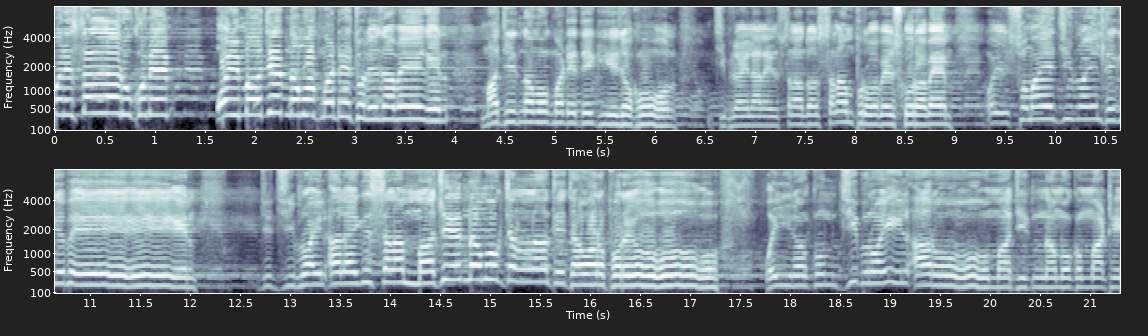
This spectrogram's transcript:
পরিসাল্লার হুকুমে ওই মাজিদ নামক মাঠে চলে যাবেন। মাজিদ নামক মাঠেতে গিয়ে যখন জিব্রাইল আলাই সালাম প্রবেশ করবে, ওই সময় জিব্রাইল থেকে যে জিব্রাইল আলাইসালাম মাজিদ নামক জান্নাতে যাওয়ার পরেও ওই রকম জিব্রাইল আরও মাজিদ নামক মাঠে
